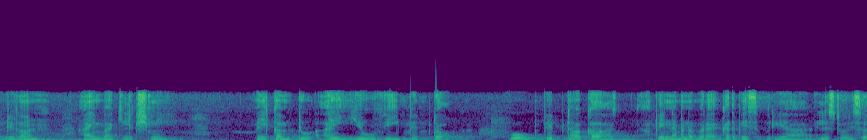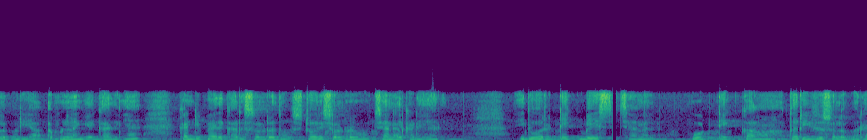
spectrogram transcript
everyone, I am Bhakilakshmi. Welcome to IUV pep talk ஓ பெப்டாக்கா அப்போ என்ன பண்ண போகிற கதை பேச போறியா? இல்லை ஸ்டோரி சொல்ல போறியா? அப்படின்லாம் கேட்காதீங்க. கண்டிப்பாக இது கதை சொல்கிறதோ ஸ்டோரி சொல்கிறதோ சேனல் கிடையாது. இது ஒரு டெக் பேஸ்டு சேனல் ஓ டெக்கா அப்போ ரிவ்யூ சொல்ல போகிற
